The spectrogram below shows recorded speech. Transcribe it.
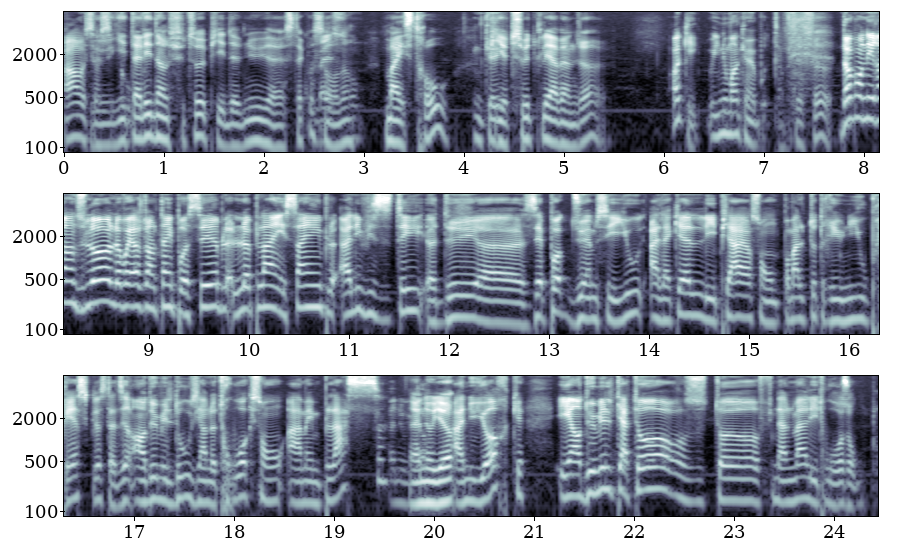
Ah, ouais, ça, il c'est il cool. est allé dans le futur, puis il est devenu. euh, C'était quoi son Maestro. nom? Maestro. OK. Puis il a tué tous les Avengers. OK. Il nous manque un bout. C'est ça. Donc, on est rendu là. Le voyage dans le temps est possible. Le plan est simple. Aller visiter euh, des euh, époques du MCU à laquelle les pierres sont pas mal toutes réunies ou presque. là. C'est-à-dire, en 2012, il y en a trois qui sont à la même place, À New York. à New York. Et en 2014, t'as finalement les trois autres.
